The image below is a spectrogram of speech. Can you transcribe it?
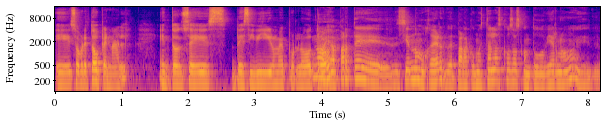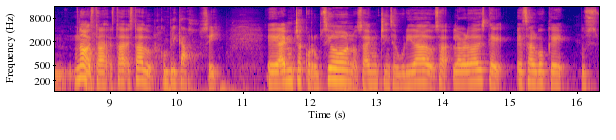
eh, sobre todo penal. Entonces decidí irme por lo otro. No, y aparte, siendo mujer, para cómo están las cosas con tu gobierno. Eh, no, está, está, está duro. Complicado. Sí. hay mucha corrupción, o sea, hay mucha inseguridad. O sea, la verdad es que es algo que, pues,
